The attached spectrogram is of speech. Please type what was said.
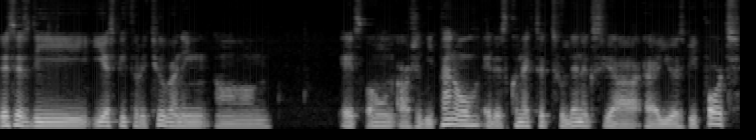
this is the ESP32 running on its own RGB panel. It is connected to Linux via a USB port,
